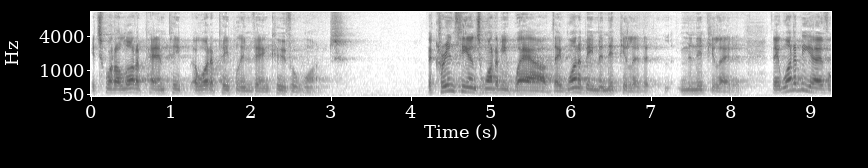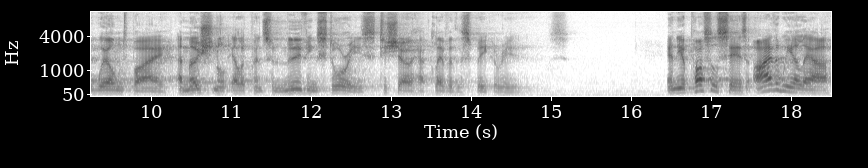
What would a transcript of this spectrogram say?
It's what a lot of, a lot of people in Vancouver want. The Corinthians want to be wowed, they want to be manipulated, manipulated. They want to be overwhelmed by emotional eloquence and moving stories to show how clever the speaker is. And the apostle says either we allow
